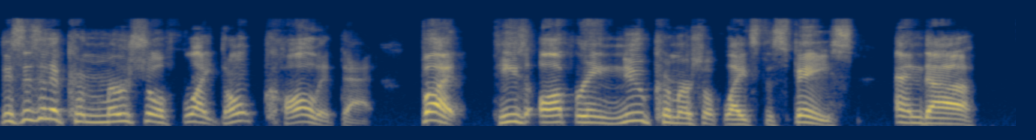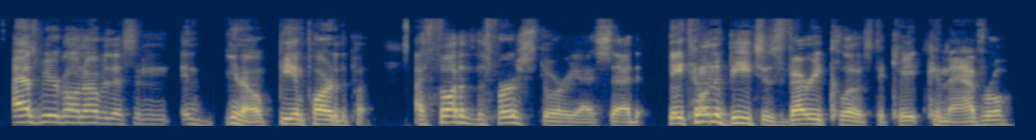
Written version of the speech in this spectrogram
this isn't a commercial flight. Don't call it that. But he's offering new commercial flights to space. And uh, as we were going over this and and you know being part of the, I thought of the first story. I said Daytona Beach is very close to Cape Canaveral,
